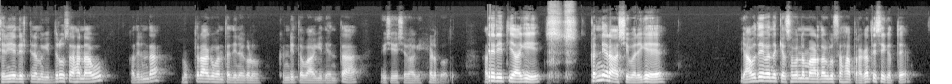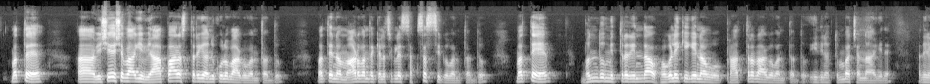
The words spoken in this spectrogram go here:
ಶನಿಯ ದೃಷ್ಟಿ ನಮಗಿದ್ದರೂ ಸಹ ನಾವು ಅದರಿಂದ ಮುಕ್ತರಾಗುವಂಥ ದಿನಗಳು ಖಂಡಿತವಾಗಿದೆ ಅಂತ ವಿಶೇಷವಾಗಿ ಹೇಳ್ಬೋದು. ಅದೇ ರೀತಿಯಾಗಿ ಕನ್ಯಾ ರಾಶಿಯವರಿಗೆ ಯಾವುದೇ ಒಂದು ಕೆಲಸವನ್ನು ಮಾಡಿದಾಗಲೂ ಸಹ ಪ್ರಗತಿ ಸಿಗುತ್ತೆ. ಮತ್ತು ವಿಶೇಷವಾಗಿ ವ್ಯಾಪಾರಸ್ಥರಿಗೆ ಅನುಕೂಲವಾಗುವಂಥದ್ದು, ಮತ್ತು ನಾವು ಮಾಡುವಂಥ ಕೆಲಸಗಳಿಗೆ ಸಕ್ಸಸ್ ಸಿಗುವಂಥದ್ದು, ಮತ್ತು ಬಂಧು ಮಿತ್ರರಿಂದ ಹೊಗಳಿಕೆಗೆ ನಾವು ಪಾತ್ರರಾಗುವಂಥದ್ದು ಈ ದಿನ ತುಂಬ ಚೆನ್ನಾಗಿದೆ. ಅದೇ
